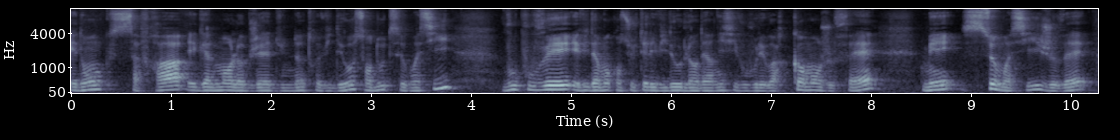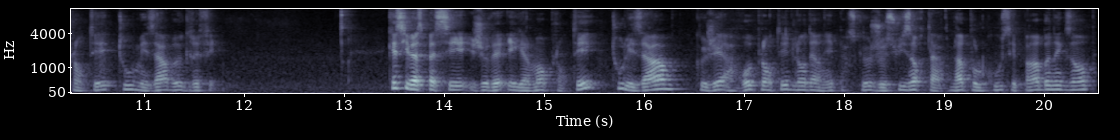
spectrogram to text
Et donc ça fera également l'objet d'une autre vidéo, sans doute ce mois-ci. Vous pouvez évidemment consulter les vidéos de l'an dernier si vous voulez voir comment je fais mais ce mois-ci, je vais planter tous mes arbres greffés. Qu'est-ce qui va se passer? Je vais également planter tous les arbres que j'ai à replanter de l'an dernier parce que je suis en retard. Là, pour le coup, ce n'est pas un bon exemple.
